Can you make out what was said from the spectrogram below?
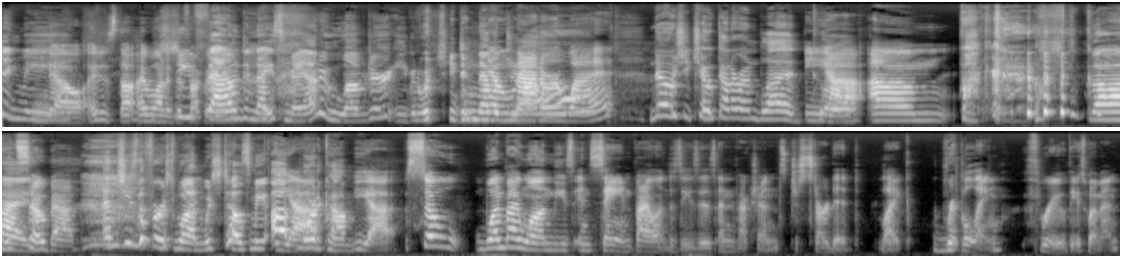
ending be? No, I just thought I wanted She to fuck found a nice man who loved her even when she didn't have no a jaw. matter what. No, she choked on her own blood. Cool. Yeah. Um fuck. God. It's so bad. and she's the first one, which tells me, oh, Yeah. more to come. Yeah. So one by one, these insane violent diseases and infections just started like rippling through these women.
